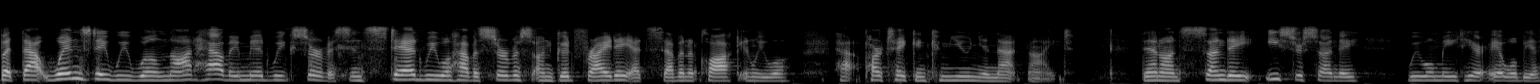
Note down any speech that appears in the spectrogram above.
but that Wednesday we will not have a midweek service. Instead, we will have a service on Good Friday at 7 o'clock, and we will ha- partake in communion that night. Then on Sunday, Easter Sunday, we will meet here. It will be an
